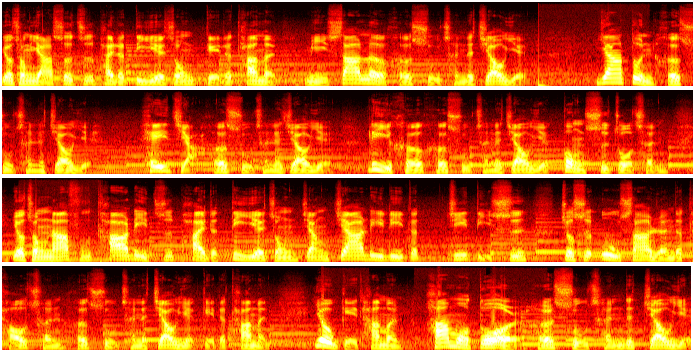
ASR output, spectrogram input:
又从亚瑟支派的地业中给了他们米沙勒和属城的郊野，亚顿和属城的郊野，黑甲和属城的郊野。利和和属城的郊野共四座城，又从拿弗他利支派的地业中将加利利的基底斯，就是误杀人的陶城和属城的郊野给了他们，又给他们哈莫多尔和属城的郊野，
